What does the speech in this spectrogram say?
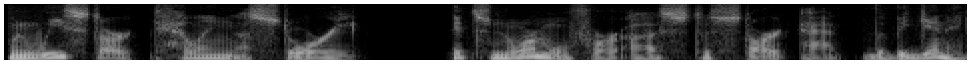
When we start telling a story, it's normal for us to start at the beginning.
